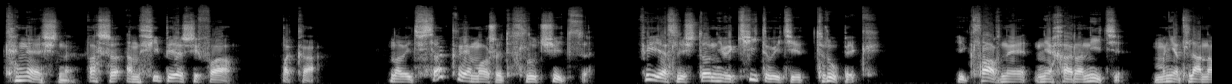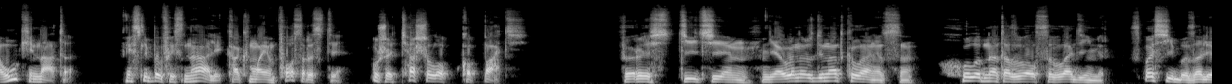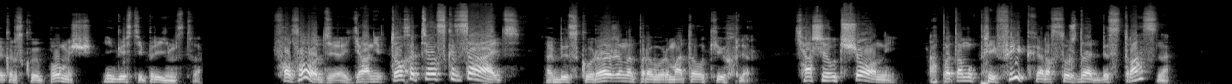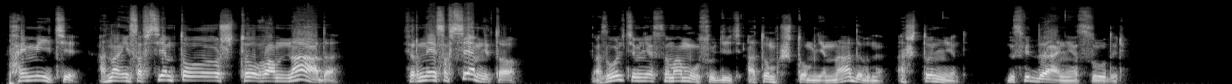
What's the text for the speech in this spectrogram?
Конечно, ваша амфибия жива. Пока. Но ведь всякое может случиться. Вы, если что, не выкидывайте трупик. И главное, не хороните. Мне для науки надо. Если бы вы знали, как в моем возрасте, уже тяжело копать. Простите, я вынужден откланяться. Холодно отозвался Владимир. Спасибо за лекарскую помощь и гостеприимство. Володя, я не то хотел сказать. Обескураженно пробормотал Кюхлер. Я же ученый, а потому привык рассуждать бесстрастно. Поймите, она не совсем то, что вам надо. Вернее, совсем не то. Позвольте мне самому судить о том, что мне надобно, а что нет. До свидания, сударь.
